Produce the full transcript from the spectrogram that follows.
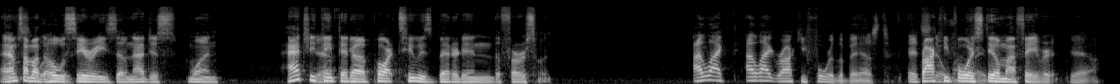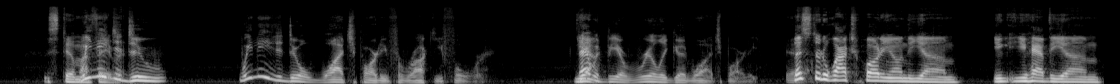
I'm talking about the whole series though, not just one. I actually Yeah. think that uh, part two is better than the first one. I like I like Rocky Four the best. It's Rocky Four is still my favorite. yeah. It's still my we favorite. need to do we need to do a watch party for Rocky Four. That Yeah. would be a really good watch party. Yeah. Let's do the watch party on the um. You you have the um,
